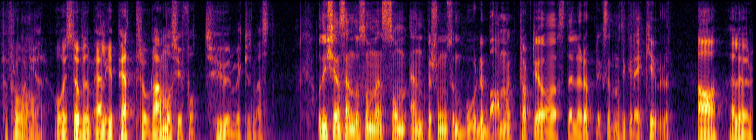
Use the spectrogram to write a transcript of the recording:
förfrågningar. Och en snubbe som LG Petrov, han måste ju fått hur mycket som helst. Och det känns ändå som en, som en person som borde bara, men klart jag ställer upp liksom, jag tycker det är kul. Ja, eller hur?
